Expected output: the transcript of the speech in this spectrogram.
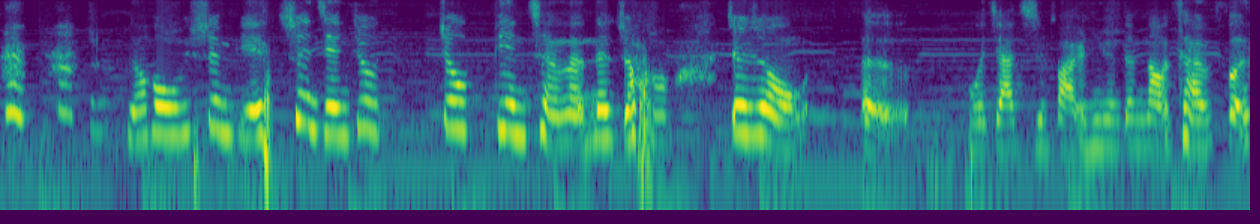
然后瞬间瞬间就就变成了那种就 这种呃国家执法人员的脑残粉，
